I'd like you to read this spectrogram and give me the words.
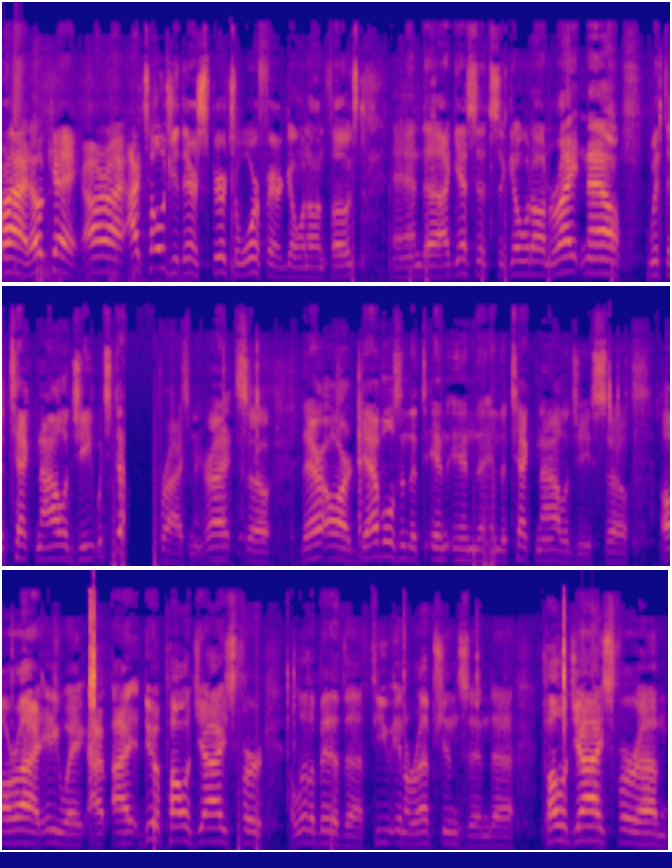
right, okay, all right. I told you there's spiritual warfare going on, folks, and uh, I guess it's going on right now with the technology, which doesn't surprise me, right? So there are devils in the in in the, in the technology. So all right. Anyway, I, I do apologize for a little bit of the few interruptions, and uh, apologize for um,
